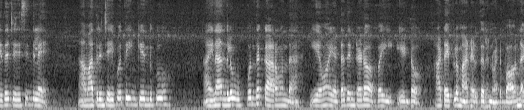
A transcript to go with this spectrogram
ఏదో చేసిందిలే ఆ మాత్రం చేయకపోతే ఇంకెందుకు? అయినా అందులో ఉప్పు ఉందా కారం ఉందా? ఏమో ఎట్ట తింటాడో అబ్బాయి ఏంటో ఆ టైప్లో మాట్లాడతారు అనమాట బాగున్నా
